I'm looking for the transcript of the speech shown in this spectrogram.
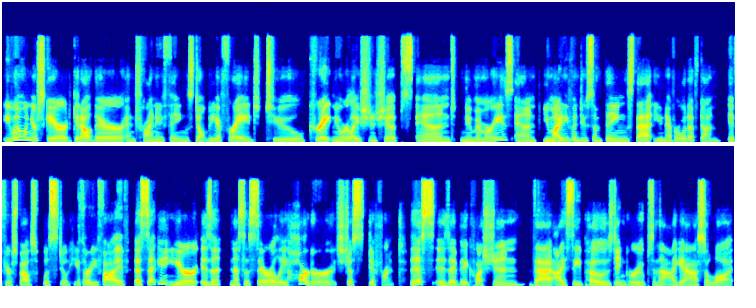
even when you're scared, get out there and try new things. Don't be afraid to create new relationships and new memories. And you might even do some things that you never would have done if your spouse was still here. 35. The second year isn't necessarily harder, it's just different. This is a big question that I see posed in groups and that I get asked a lot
